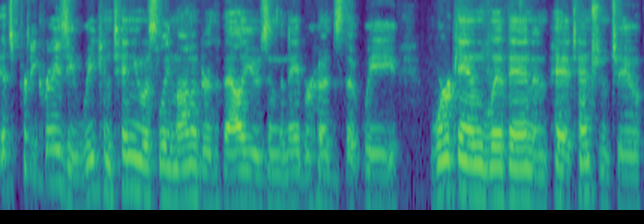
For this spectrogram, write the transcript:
It's pretty crazy. We continuously monitor the values in the neighborhoods that we work in, live in, and pay attention to.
